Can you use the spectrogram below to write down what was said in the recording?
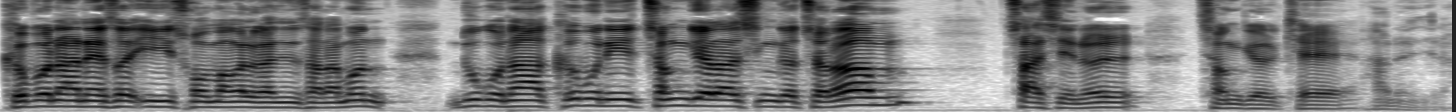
그분 안에서 이 소망을 가진 사람은 누구나 그분이 정결하신 것처럼 자신을 정결케 하느니라.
